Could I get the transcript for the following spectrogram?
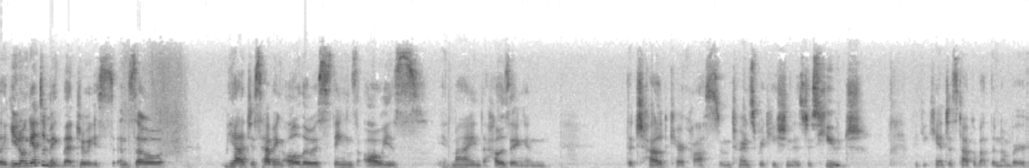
like, you don't get to make that choice. And so, yeah, just having all those things always in mind the housing and the childcare cost and transportation is just huge. Like you can't just talk about the number.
